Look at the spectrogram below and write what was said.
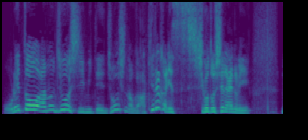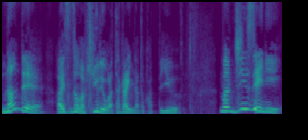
俺とあの上司見て、上司の方が明らかに仕事してないのに、なんであいつの方が給料が高いんだとかっていう。まあ、人生に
